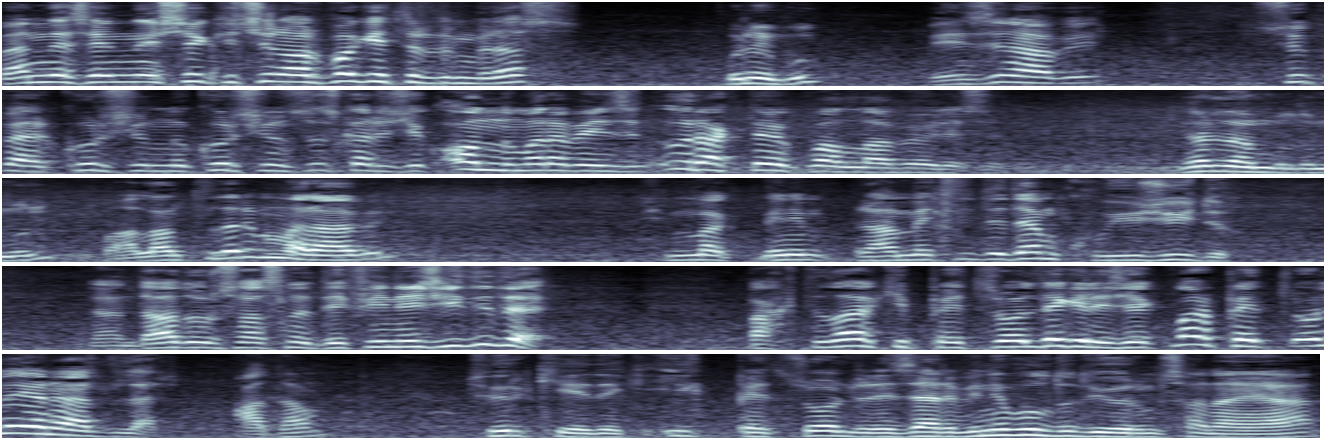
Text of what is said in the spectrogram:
Ben de senin eşek için arpa getirdim biraz. Bu ne bu? Benzin abi. Süper kurşunlu kurşunsuz karışık on numara benzin. Irak'ta yok vallahi böylesi. Nereden buldun bunu? Bağlantılarım var abi. Şimdi bak benim rahmetli dedem kuyucuydu. Yani daha doğrusu aslında defineciydi de. Baktılar ki petrolde gelecek var petrole yöneldiler. Adam Türkiye'deki ilk petrol rezervini buldu diyorum sana ya.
